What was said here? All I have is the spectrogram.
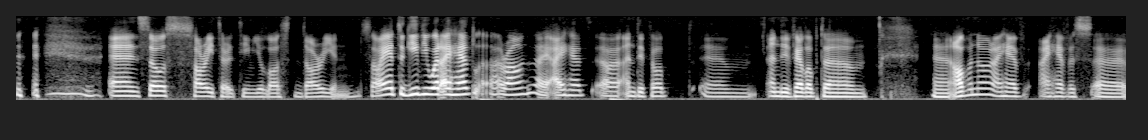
and so sorry, third team, you lost Dorian. So I had to give you what I had around. I, I had uh, undeveloped um, undeveloped um, uh, Alvanor. I have I have a uh,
